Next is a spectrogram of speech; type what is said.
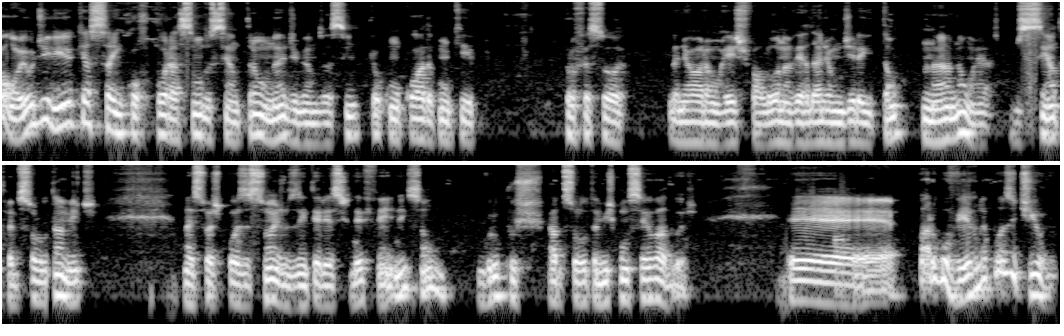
bom, eu diria que essa incorporação do Centrão, né, digamos assim, que eu concordo com que professor Daniel Arão Reis falou, na verdade é um direitão, não, não é de centro absolutamente, nas suas posições, nos interesses que defendem, são grupos absolutamente conservadores. É, para o governo é positivo.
